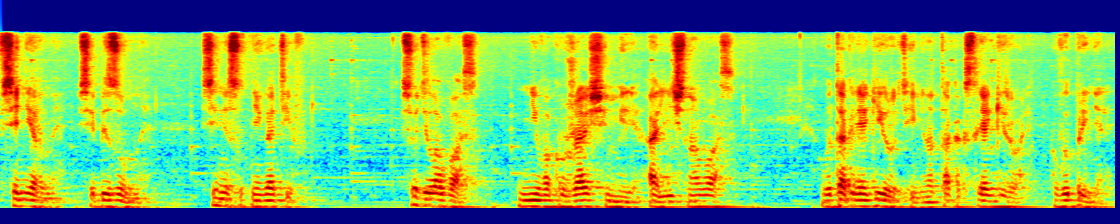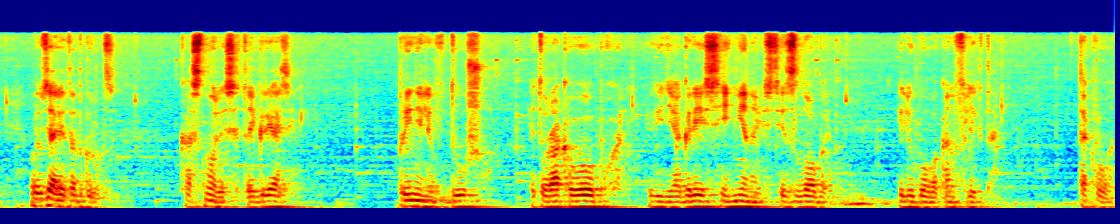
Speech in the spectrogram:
все нервные, все безумные. Все несут негатив. Все дело в вас, не в окружающем мире, а лично в вас. Вы так реагируете, именно так, как среагировали. Вы приняли, вы взяли этот груз, коснулись этой грязи, приняли в душу эту раковую опухоль в виде агрессии, ненависти, злобы и любого конфликта. Так вот,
